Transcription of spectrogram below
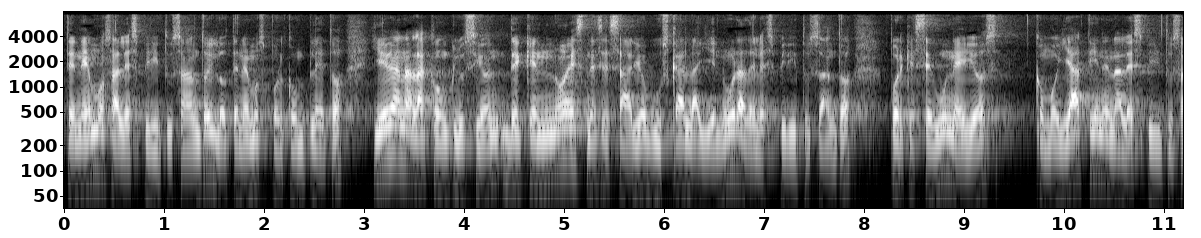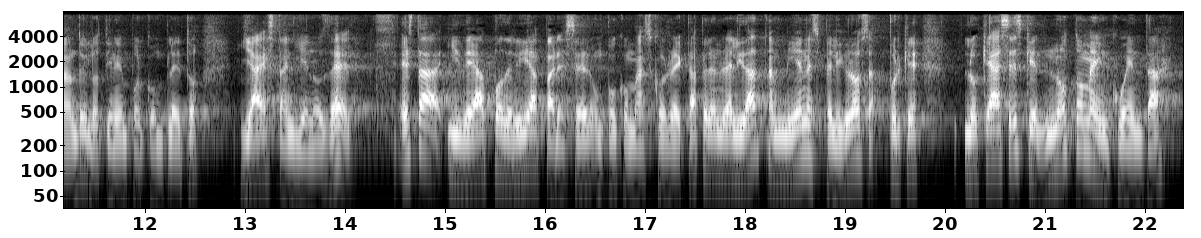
tenemos al Espíritu Santo y lo tenemos por completo, llegan a la conclusión de que no es necesario buscar la llenura del Espíritu Santo, porque según ellos, como ya tienen al Espíritu Santo y lo tienen por completo, ya están llenos de él. Esta idea podría parecer un poco más correcta, pero en realidad también es peligrosa, porque lo que hace es que no toma en cuenta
